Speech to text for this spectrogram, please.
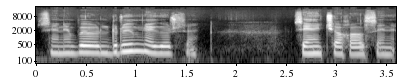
Seni bir öldüreyim de görsen. Seni çakal seni.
